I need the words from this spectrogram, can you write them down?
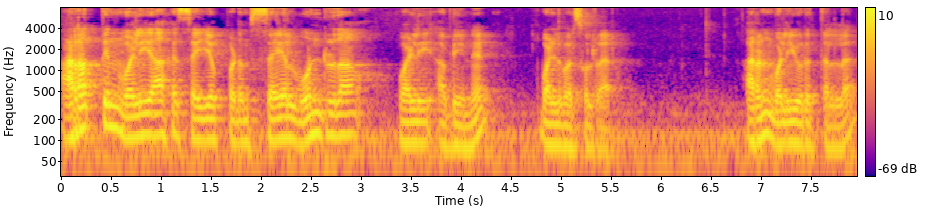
அறத்தின் வழியாக செய்யப்படும் செயல் ஒன்றுதான் வழி அப்படின்னு வள்ளுவர் சொல்கிறார் அரண் வலியுறுத்தல்ல.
